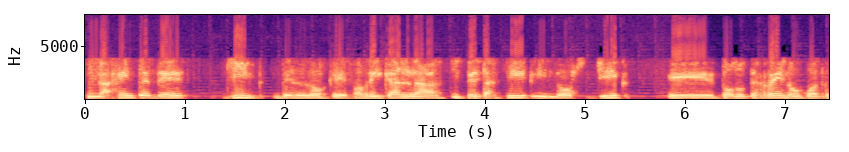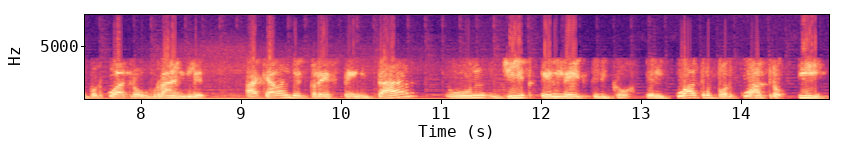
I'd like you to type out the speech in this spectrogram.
la gente de Jeep, de los que fabrican las jipetas Jeep y los Jeep eh, todoterreno 4x4 Wrangler, acaban de presentar un Jeep eléctrico, el 4x4i.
